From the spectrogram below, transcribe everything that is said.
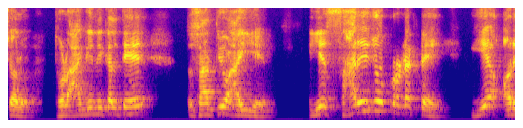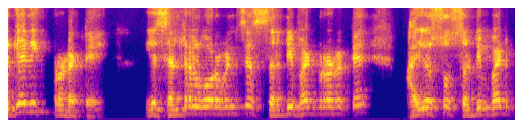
चलो, थोड़ा आगे निकलते हैं। तो साथियों, आइए। ये सारे जो प्रोडक्ट है, ये ऑर्गेनिक प्रोडक्ट है। ये सेंट्रल गवर्नमेंट से सर्टिफाइड प्रोडक्ट है। आईएसओ सर्टिफाइड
